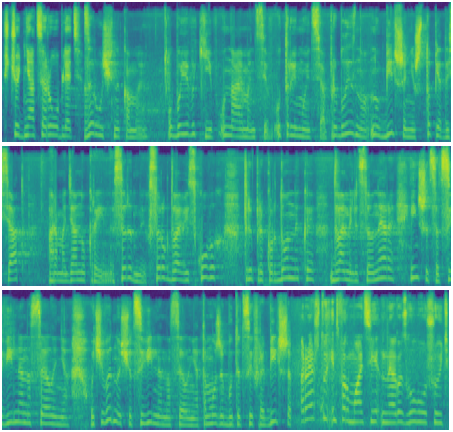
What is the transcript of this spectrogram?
щодня це роблять. заручниками у бойовиків, у найманців утримується приблизно ну більше ніж 150 громадян України. Серед них 42 військових, 3 прикордонники, 2 міліціонери. Інші це цивільне населення. Очевидно, що цивільне населення там може бути цифра більше. Решту інформації не розголошують.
